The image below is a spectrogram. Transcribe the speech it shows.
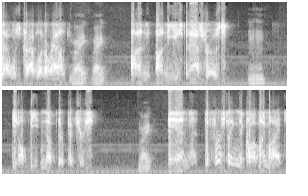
that was traveling around Right, right. on on the Houston Astros, Mm-hmm. you know, beating up their pitchers. Right. And the first thing that caught my mind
